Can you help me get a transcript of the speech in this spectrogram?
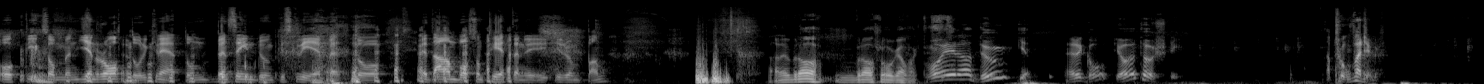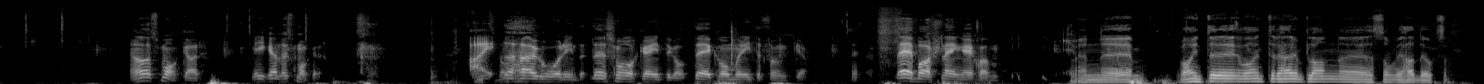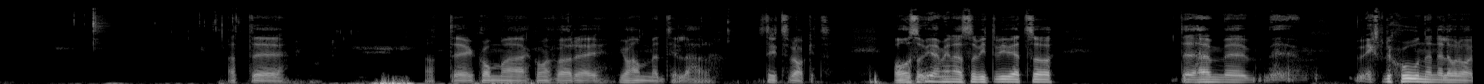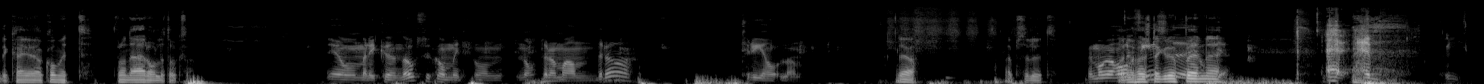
och liksom en generator i knät och en bensindunk i skrevet och ett armbåge som petar i, i rumpan. Ja, det är en bra, bra fråga faktiskt. vad är det här dunken? Är det gott? Jag är törstig. Ja, provar du? Jag smakar. Mikael, hur smakar det? Nej, det här går inte. Det smakar inte gott. Det kommer inte funka. Det är bara att slänga i sjön. Men eh, var, inte, var inte det här en plan eh, som vi hade också? Att, eh, att eh, komma, komma före Johammed till det här stridsvraket. Och så, jag menar, så vitt vi vet så det här med eh, expeditionen eller vad det var, det kan ju ha kommit från det här hållet också. Jo, men det kunde också kommit från något av de andra tre hållen. Ja, absolut. Hur många den första finns gruppen, det? eh,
